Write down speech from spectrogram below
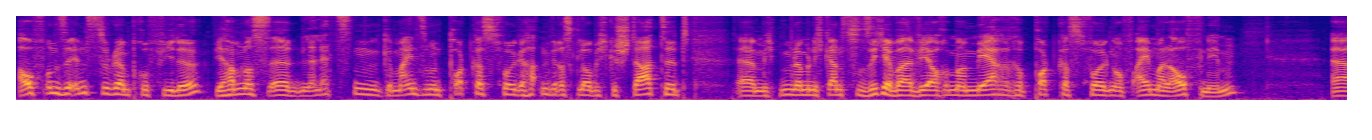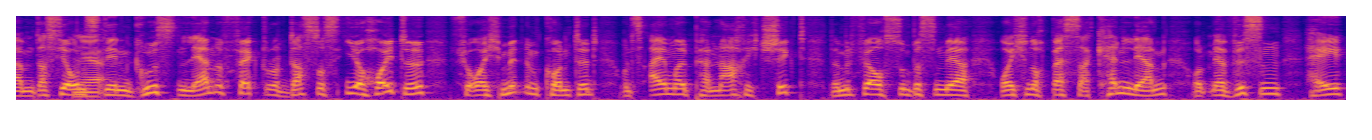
auf unsere Instagram-Profile. Wir haben das äh, in der letzten gemeinsamen Podcast-Folge hatten wir das, glaube ich, gestartet. Ähm, ich bin mir aber nicht ganz so sicher, weil wir auch immer mehrere Podcast-Folgen auf einmal aufnehmen ähm, dass ihr uns ja. den größten Lerneffekt oder das, was ihr heute für euch mitnehmen konntet, uns einmal per Nachricht schickt, damit wir auch so ein bisschen mehr euch noch besser kennenlernen und mehr wissen, hey,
